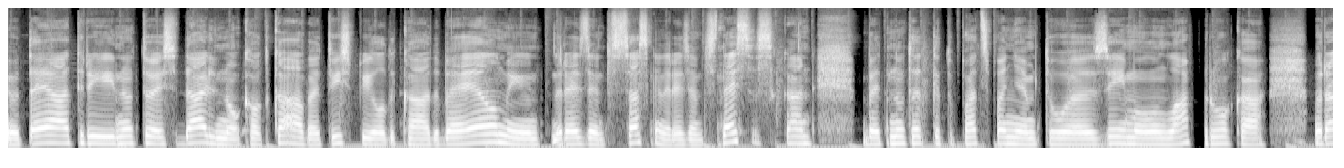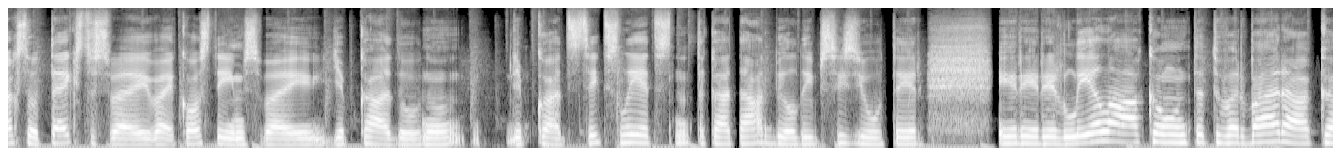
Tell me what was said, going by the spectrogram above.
jo teātrī nu, tu esi daļa no kaut kā, vai tu izpildi kādu vēlmi, un reizēm tas saskan, reizēm tas nesaskan. Bet, nu, tad, kad tu pats paņem to zīmolu un lapu rokā, rakstot tekstus vai, vai kostīmus vai jebkādu. Nu, jebkādas citas lietas, nu, tā, tā atbildības izjūta ir, ir, ir, ir lielāka, un tad tu vari vairāk,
